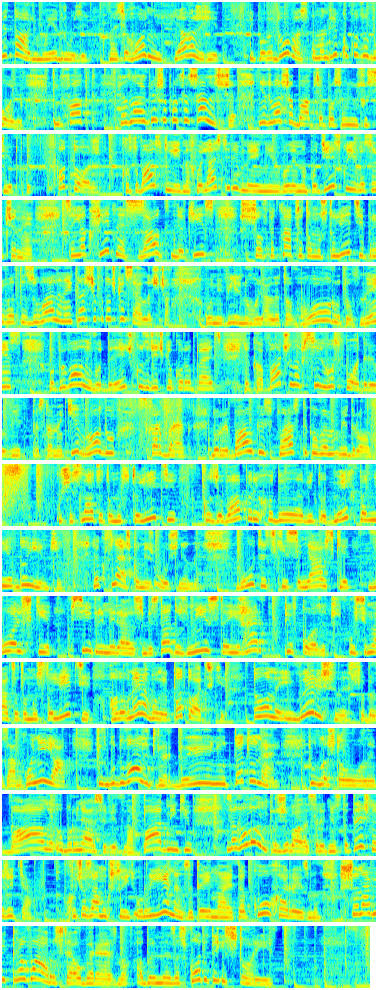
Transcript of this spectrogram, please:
Вітаю, мої друзі! На сьогодні я ваш гід і поведу вас у мандрівку козовою. І факт, я знаю більше про це селище, ніж ваша бабця про свою сусідку. Отож, козова стоїть на хвилястій рівнині Волиноподільської височини. Це як фітнес-зал для кіз, що в 15 столітті приватизували найкращі куточки селища. Вони вільно гуляли то вгору, то вниз, попивали водичку з річки Коропець, яка бачила всіх господарів від представників роду Скарбек до рибалки з пластиковим відром. У 16 столітті козова переходила від одних панів до інших, як флешка між учнями. Бучацькі, Синявські, Вольські всі приміряли собі статус міста і герб півкозич. У 17 столітті головними були потоцькі. То вони і вирішили, що без замку ніяк, і збудували твердиню та тунель. Тут влаштовували бали, оборонялися від нападників, загалом проживали середньостатичне життя. Хоча замок стоїть у руїнах, зате він має таку харизму, що навіть трава росте обережно, аби не зашкодити історії.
